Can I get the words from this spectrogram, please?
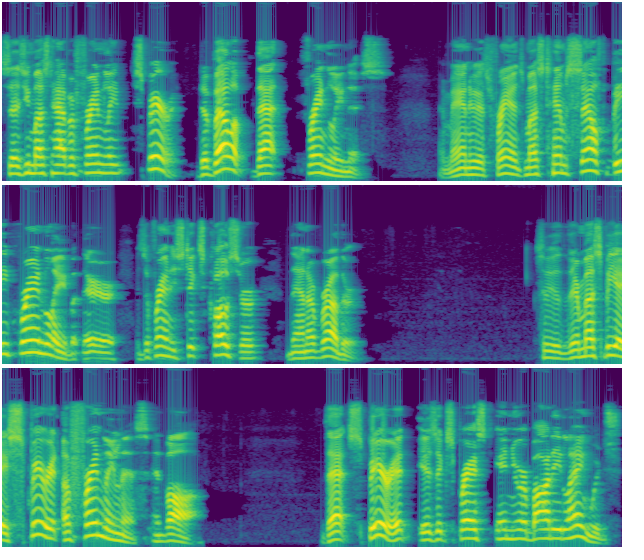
says you must have a friendly spirit. Develop that friendliness. A man who has friends must himself be friendly, but there is a friend who sticks closer than a brother. So there must be a spirit of friendliness involved. That spirit is expressed in your body language.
